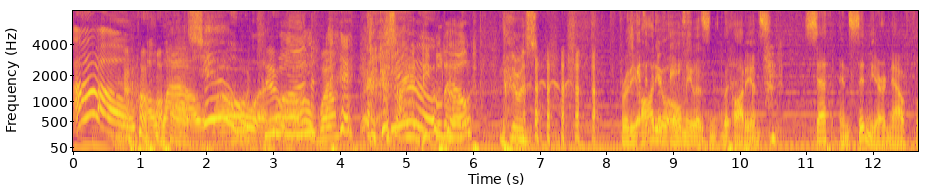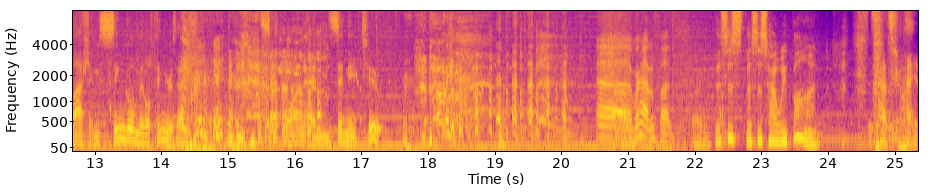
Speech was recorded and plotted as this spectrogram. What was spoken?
Oh, Oh wow. Oh, two. Two. Oh well. Because I had people to help. There was For the Gets it in your face. audio-only listen the audience, Seth and Sydney are now flashing single middle fingers at each other. Seth one and Sydney two. Uh, we're having fun. this is this is how we bond. That's right.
